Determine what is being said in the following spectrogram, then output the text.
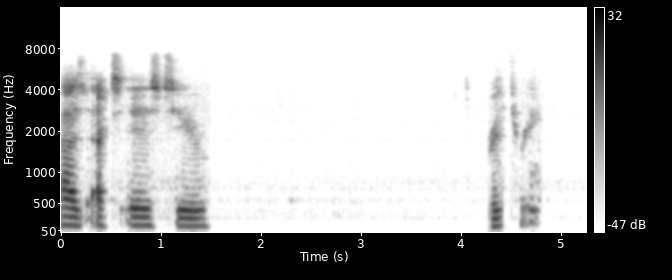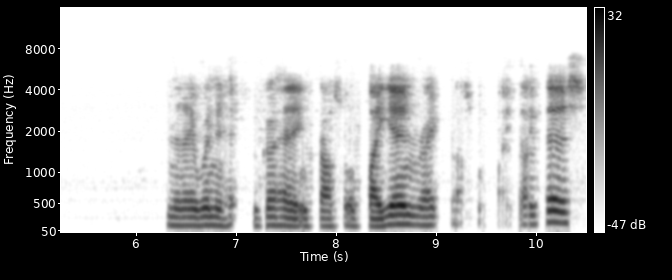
as x is to root 3. And then I ahead, go ahead and cross multiply again, right? Cross multiply like this.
